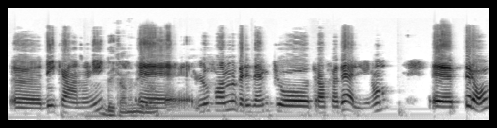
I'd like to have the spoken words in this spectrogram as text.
eh, dei canoni, dei canoni eh, lo fanno per esempio tra fratelli, no? Eh, però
